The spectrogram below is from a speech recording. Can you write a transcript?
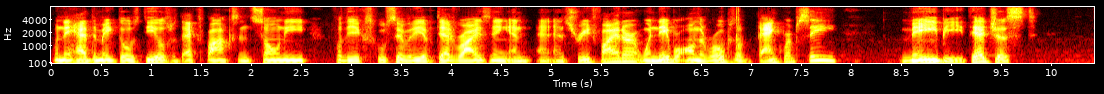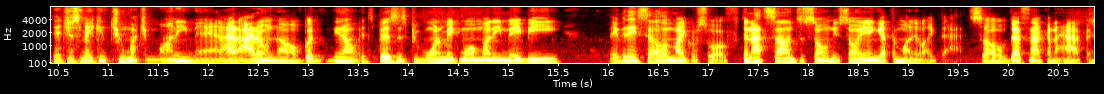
when they had to make those deals with Xbox and Sony for the exclusivity of Dead Rising and, and, and Street Fighter, when they were on the ropes of bankruptcy, maybe they're just they're just making too much money, man. I, I don't know, but you know, it's business. People want to make more money. Maybe maybe they sell to Microsoft. They're not selling to Sony. Sony ain't got the money like that, so that's not going to happen.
